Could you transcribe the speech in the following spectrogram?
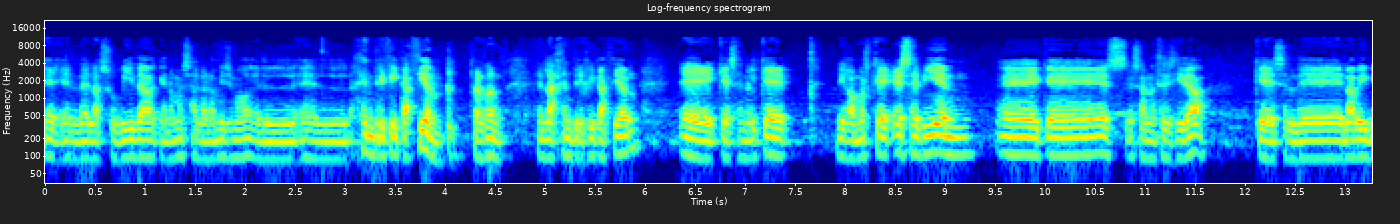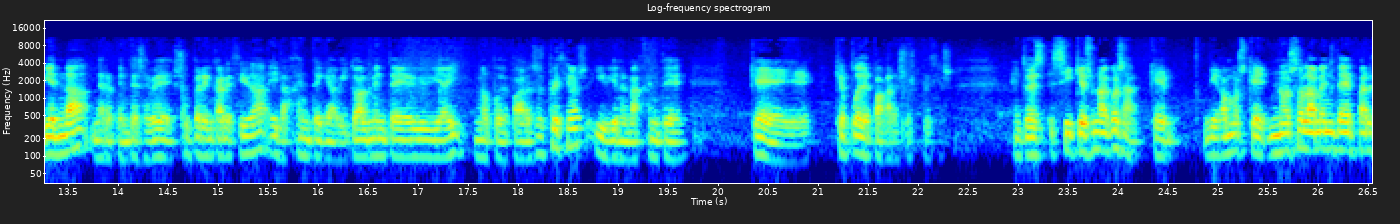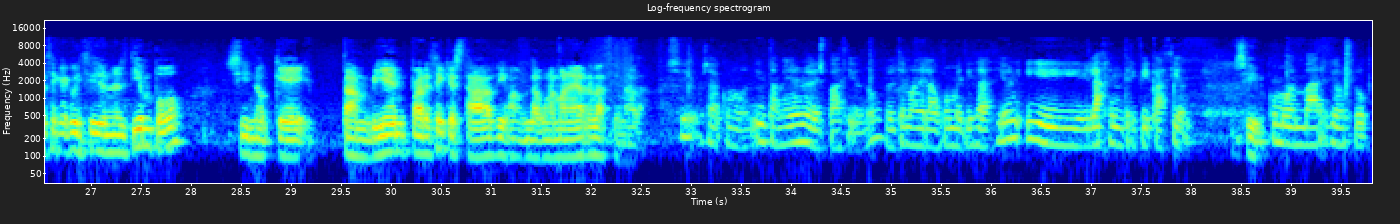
eh, el de la subida, que no me sale ahora mismo, el, gentrificación, perdón, en la gentrificación, eh, que es en el que, digamos que ese bien eh, que es esa necesidad, que es el de la vivienda, de repente se ve súper encarecida y la gente que habitualmente vivía ahí no puede pagar esos precios y viene la gente que, que puede pagar esos precios. Entonces sí que es una cosa que digamos que no solamente parece que ha coincidido en el tiempo, sino que también parece que está digamos, de alguna manera relacionada. Sí, o sea, como también en el espacio, ¿no? El tema de la gourmetización y la gentrificación, Sí, como en barrios, lo-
